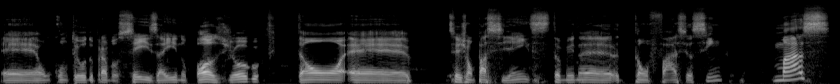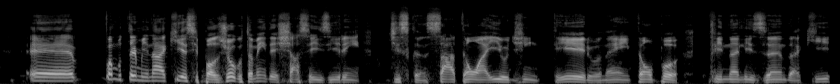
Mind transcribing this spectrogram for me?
é, um conteúdo para vocês aí no pós-jogo. Então, é, sejam pacientes, também não é tão fácil assim. Mas é, vamos terminar aqui esse pós-jogo também, deixar vocês irem descansar, estão aí o dia inteiro, né? Então, pô, finalizando aqui,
